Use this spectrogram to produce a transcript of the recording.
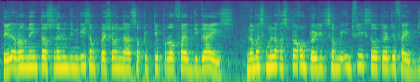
Dahil around 9,000 na lang din guys ang presyo ng Narzo 50 Pro 5G guys. Na mas malakas pa compared dito sa may Infinix Note 30 5G.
